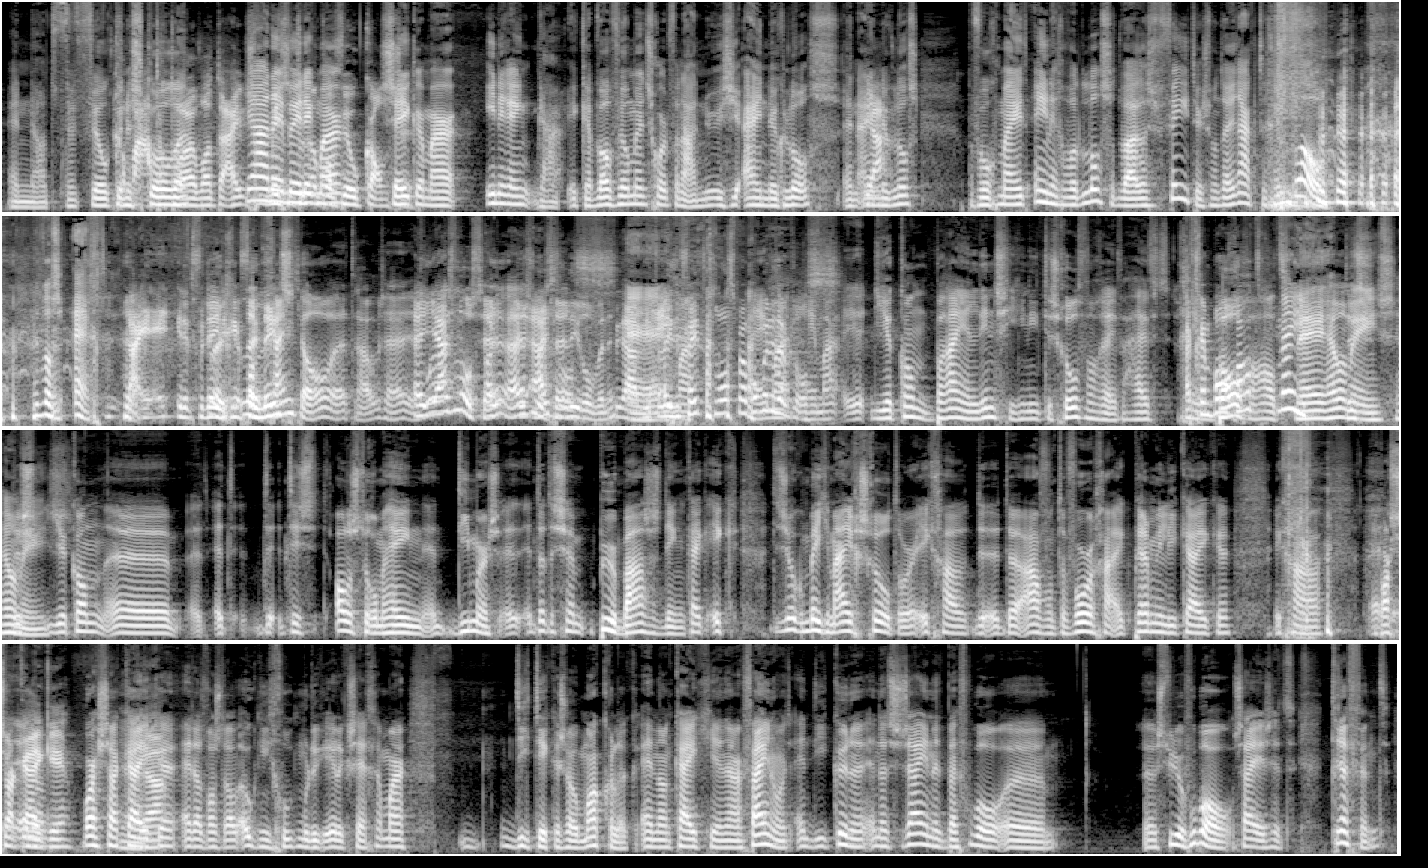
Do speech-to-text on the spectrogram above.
En had veel kunnen scoren. hoor, want hij Ja, nee, weet ik, maar veel kansen. Zeker, maar iedereen, ja, ik heb wel veel mensen gehoord van, nou, nu is hij eindelijk los. En eindelijk los. Maar volgens mij het enige wat los had waren zijn veters, want hij raakte geen bal. het was echt, Ja, in het verdediging van leuk Lins... al, hè, trouwens. Hè. Hey, hij is los, hè? Hij is los, hè, die Robin. Ja, niet alleen de veters los, maar Robin is ook los. nee, maar je, je kan Brian Lindsay hier niet de schuld van geven. Hij heeft, Hij heeft geen bal gehad? Nee. nee, helemaal Dus- mee eens. Helemaal dus mee eens. je kan, eh, het, het, het is alles eromheen. Eh, Diemers, eh, dat is een puur basisding. Kijk, ik, het is ook een beetje mijn eigen schuld hoor. Ik ga de, de avond ervoor ga ik Premier League kijken. Ik ga eh, Barça en dan kijken. Barça kijken. Ja. En dat was dan ook niet goed, moet ik eerlijk zeggen. Maar die tikken zo makkelijk. En dan kijk je naar Feyenoord en die kunnen, en dat ze zeiden het bij voetbal, eh, eh, Studio Voetbal, zeiden ze het treffend.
